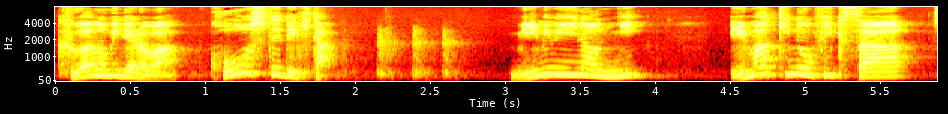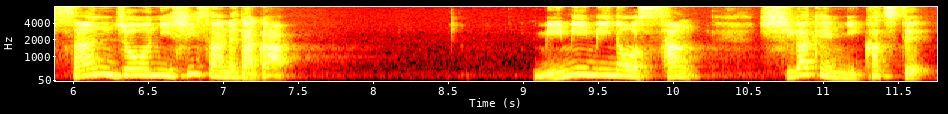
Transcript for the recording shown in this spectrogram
桑の実寺はこうしてできた。耳見の2、絵巻のフィクサー、三条西実高。耳見の3、滋賀県にかつて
